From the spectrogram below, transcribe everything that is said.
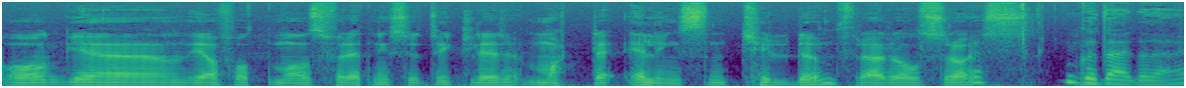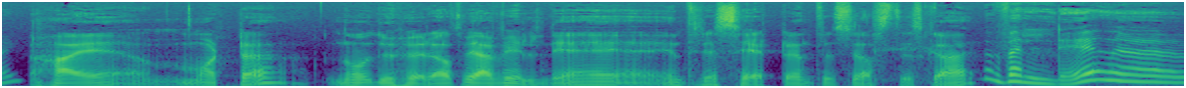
Og eh, vi har fått med oss forretningsutvikler Marte Ellingsen Tyldum fra Rolls-Royce. God dag, god dag. Hei, Marte. Nå, du hører at vi er veldig interesserte og entusiastiske her. Veldig. Det har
